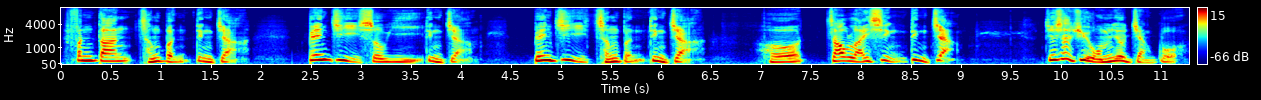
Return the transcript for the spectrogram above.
分担成本定价、边际收益定价、边际成本定价和招来性定价。接下去我们又讲过，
